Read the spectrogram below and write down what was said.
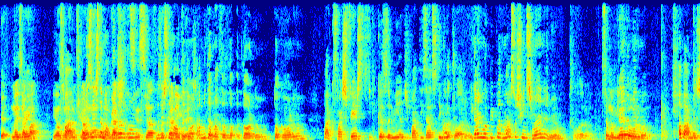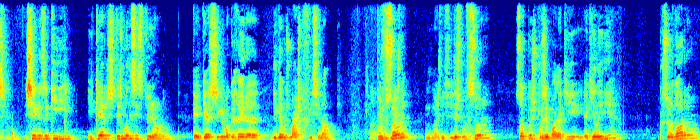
É, mas ok. opá, eles Pá, vão buscar mas um, esta um malta gajo órgão- licenciado Mas esta malta, de, há muita malta de, de órgão, toca órgão, pá, que faz festas, tipo casamentos, batizados, tem Ah, grupos, claro. e ganha uma pipa de massa aos fins de semana, meu. Claro. Isso é uma mina de ouro. Ah pá, mas chegas aqui e queres, tens uma licenciatura em órgão. Ok, queres seguir uma carreira, digamos, mais profissional. Ah, Professor? É muito mais, é muito mais difícil. Tens professor, só que depois, por exemplo, olha, aqui, aqui em Leiria, professor de órgão,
